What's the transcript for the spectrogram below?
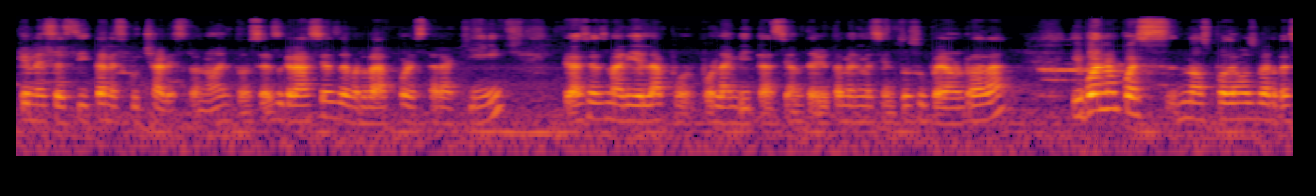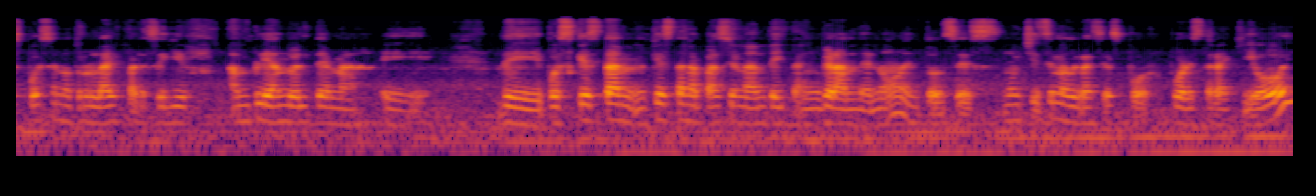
que necesitan escuchar esto, ¿no? Entonces, gracias de verdad por estar aquí. Gracias, Mariela, por, por la invitación. Yo también me siento súper honrada. Y bueno, pues nos podemos ver después en otro live para seguir ampliando el tema. Eh, de pues que es tan, que es tan apasionante y tan grande, ¿no? Entonces, muchísimas gracias por, por estar aquí hoy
